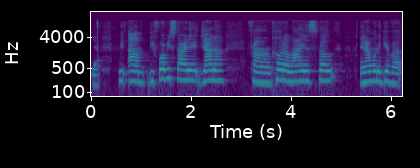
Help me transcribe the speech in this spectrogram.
Yeah. We, um, before we started, Jana from Kota Alliance spoke, and I want to give a,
